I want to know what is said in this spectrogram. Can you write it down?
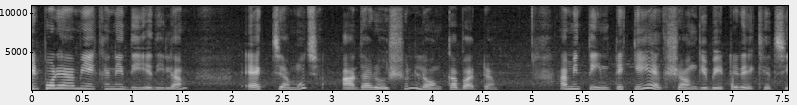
এরপরে আমি এখানে দিয়ে দিলাম এক চামচ আদা রসুন লঙ্কা বাটা। আমি তিনটেকেই একসঙ্গে বেটে রেখেছি,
